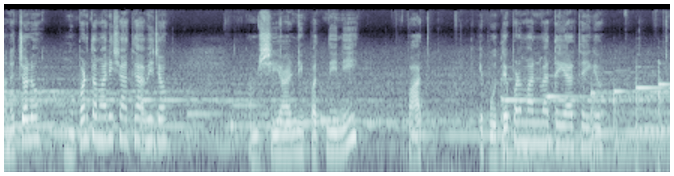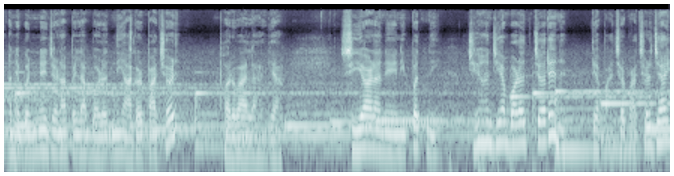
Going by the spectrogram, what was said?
અને ચલો, હું પણ તમારી સાથે આવી જાઉં. આમ શિયાળની પત્નીની વાત એ પોતે પણ માનવા તૈયાર થઈ ગયો. અને બંને જણા પહેલાં બળદની આગળ પાછળ ફરવા લાગ્યા. શિયાળ અને એની પત્ની જ્યાં જ્યાં બળદ ચરે ને, ત્યાં પાછળ પાછળ જાય.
